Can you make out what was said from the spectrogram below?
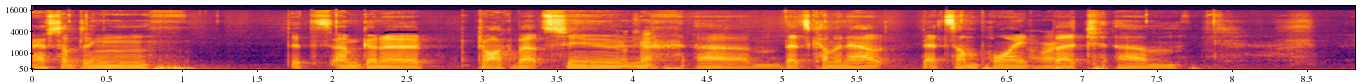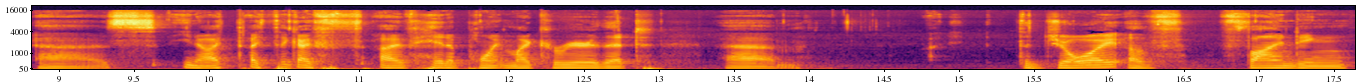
I have something that's I'm gonna talk about soon. Okay. Um, that's coming out at some point, right. but um, uh, you know, I, I think I've I've hit a point in my career that um, the joy of finding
